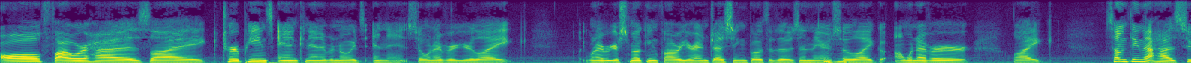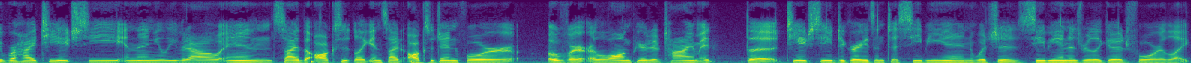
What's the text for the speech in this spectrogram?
all flour has like terpenes and cannabinoids in it. So whenever you're like, whenever you're smoking flour, you're ingesting both of those in there. So like uh, whenever like something that has super high THC and then you leave it out inside the oxy like inside oxygen for over a long period of time, it the THC degrades into CBN, which is CBN is really good for like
